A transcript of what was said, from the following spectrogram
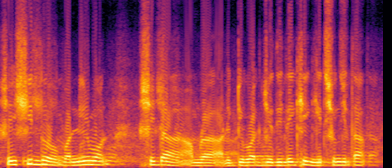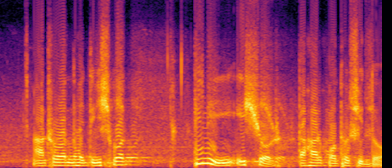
সেই সিদ্ধ বা নির্মল, সেটা আমরা আরেকটি বার যদি দেখি, গীত সংগীতা আঠারো অধ্যায় তিরিশ পদ তিনি ঈশ্বর, তাহার পথ সিদ্ধ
